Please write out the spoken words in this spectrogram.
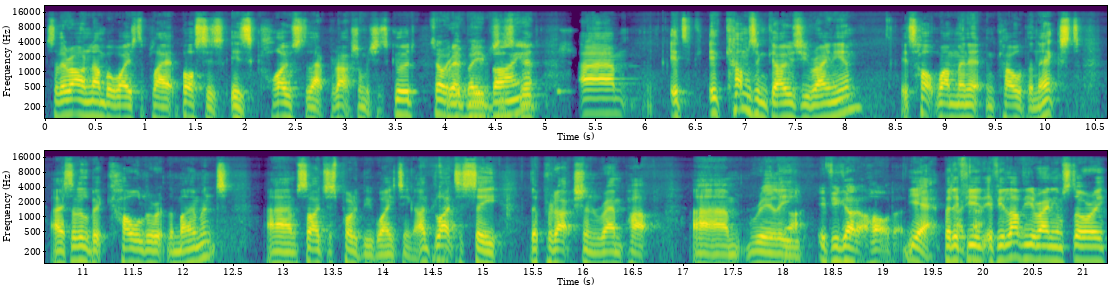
So there are a number of ways to play it. Boss is, is close to that production, which is good. So Revenue, be buying good. Um, it's, it comes and goes, uranium. It's hot one minute and cold the next. Uh, it's a little bit colder at the moment. Um, so I'd just probably be waiting. I'd like to see the production ramp up um, really. If you got it, hold it. Yeah, but if you if you love the uranium story,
